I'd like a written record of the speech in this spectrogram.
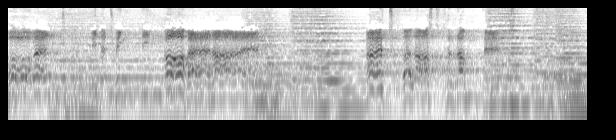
moment, in the twinkling of an eye, at the last trumpet.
